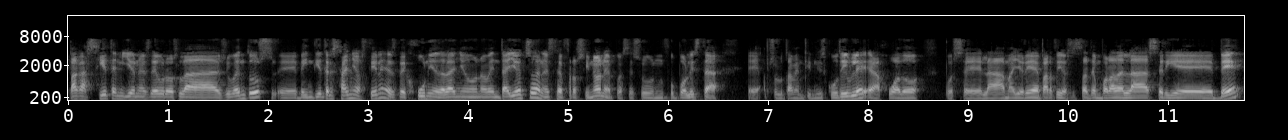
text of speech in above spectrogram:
paga 7 millones de euros la Juventus 23 eh, años tiene, desde junio del año 98. En este Frosinone, pues es un futbolista eh, absolutamente indiscutible. Ha jugado pues eh, la mayoría de partidos esta temporada en la Serie B.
